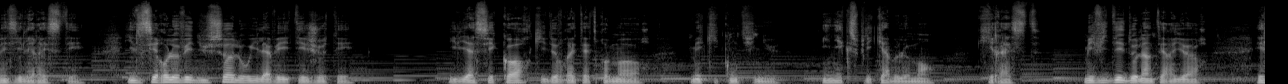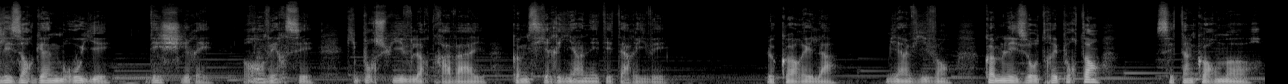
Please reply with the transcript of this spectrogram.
Mais il est resté. Il s'est relevé du sol où il avait été jeté. Il y a ces corps qui devraient être morts, mais qui continuent, inexplicablement, qui restent, mais vidés de l'intérieur, et les organes brouillés, déchirés, renversés, qui poursuivent leur travail comme si rien n'était arrivé. Le corps est là, bien vivant, comme les autres, et pourtant c'est un corps mort,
